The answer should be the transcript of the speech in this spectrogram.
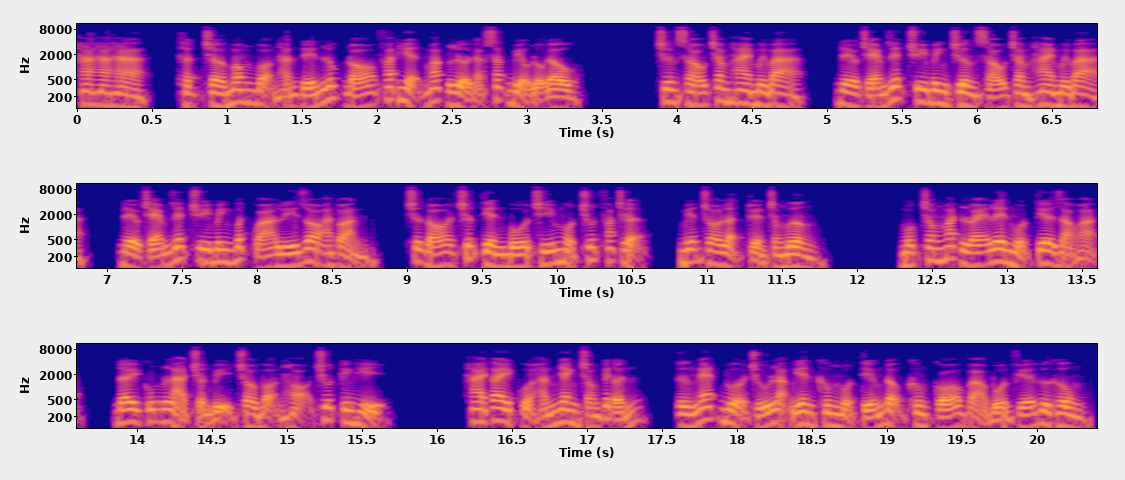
Ha ha ha thật chờ mong bọn hắn đến lúc đó phát hiện mắc lửa đặc sắc biểu lộ đâu. Chương 623, đều chém giết truy binh chương 623, đều chém giết truy binh bất quá lý do an toàn. Trước đó trước tiên bố trí một chút phát trận miễn cho lật tuyển trong mương. Một trong mắt lóe lên một tia rào hoạt đây cũng là chuẩn bị cho bọn họ chút kinh hỉ. Hai tay của hắn nhanh chóng kết ấn từ nét đùa chú lặng yên không một tiếng động không có vào bốn phía hư không.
